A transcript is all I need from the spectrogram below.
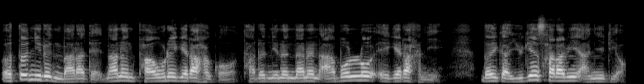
어떤 일은 말하되 나는 바울에게라 하고 다른 일은 나는 아볼로에게라 하니 너희가 육의 사람이 아니리요.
